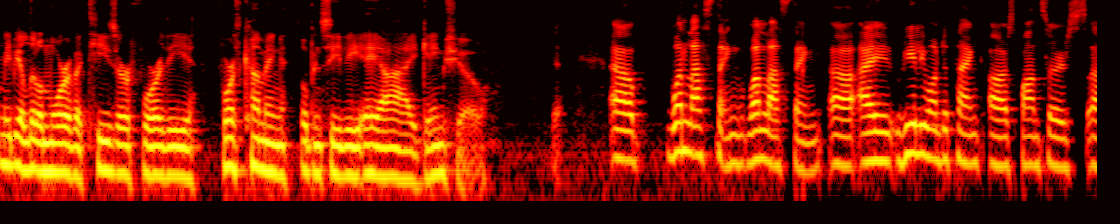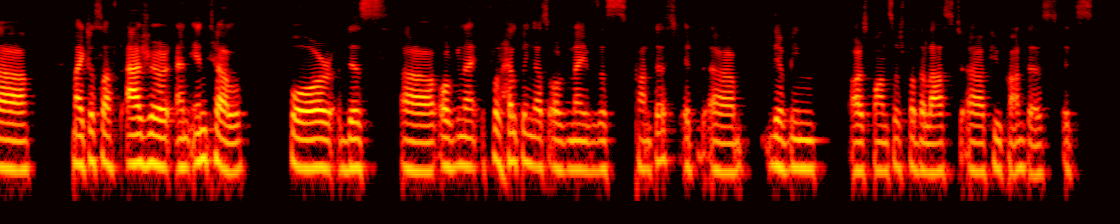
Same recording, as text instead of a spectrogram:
maybe a little more of a teaser for the forthcoming OpenCV AI game show. Yeah. Uh, one last thing, one last thing. Uh, I really want to thank our sponsors, uh, Microsoft Azure and Intel, for this uh, organize for helping us organize this contest. It uh, they've been our sponsors for the last uh, few contests. It's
